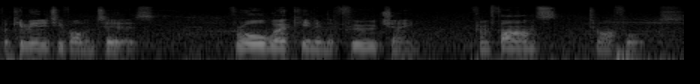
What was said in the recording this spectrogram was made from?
for community volunteers, for all working in the food chain, from farms to our forks.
